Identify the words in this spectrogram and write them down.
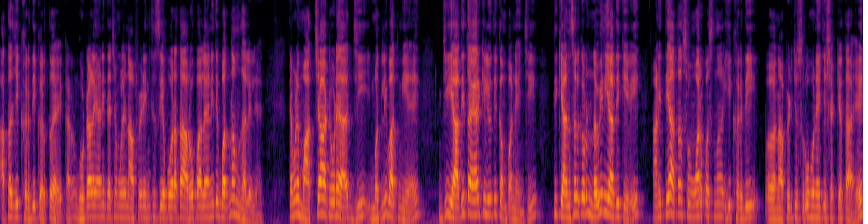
आता जी खरेदी करतं आहे कारण घोटाळे आणि त्याच्यामुळे नाफेड एन सी सी एफवर आता आरोप आले आणि ते बदनाम झालेले आहेत. त्यामुळे मागच्या आठवड्यात जी मधली बातमी आहे जी यादी तयार केली होती कंपन्यांची ती कॅन्सल करून नवीन यादी केली आणि ते आता सोमवारपासून ही खरेदी नाफेडची सुरू होण्याची शक्यता आहे.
